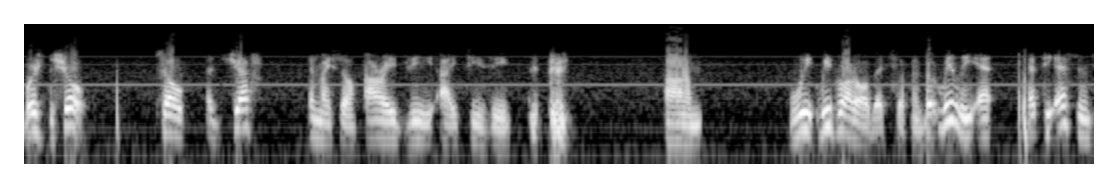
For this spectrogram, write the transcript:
Where's the show? So uh, Jeff and myself, R A V I T Z, um, we we brought all that stuff in. But really, at at the essence,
